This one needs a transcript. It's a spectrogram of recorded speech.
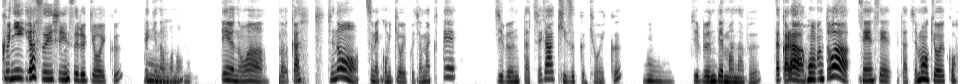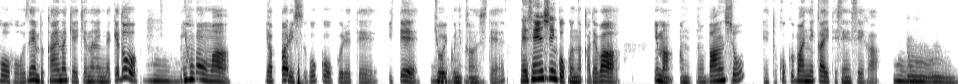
国が推進する教育的なもの、うんっていうのは、昔の詰め込み教育じゃなくて、自分たちが気づく教育うん。自分で学ぶ。だから、本当は先生たちも教育方法を全部変えなきゃいけないんだけど、うん日本はやっぱりすごく遅れていて、教育に関して。で、先進国の中では、今、あの、板書えっと、黒板に書いて先生が、うんうんうん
